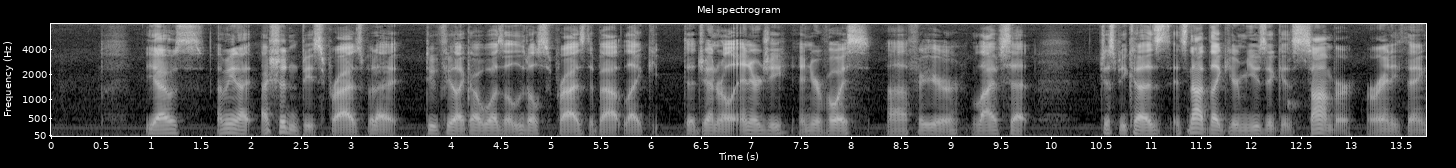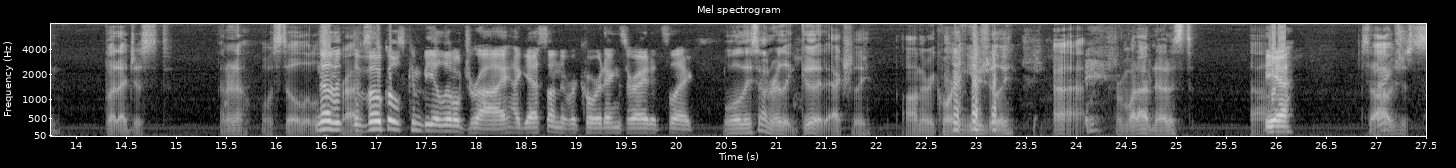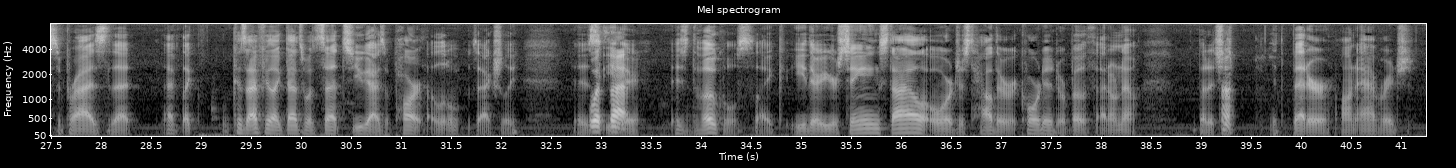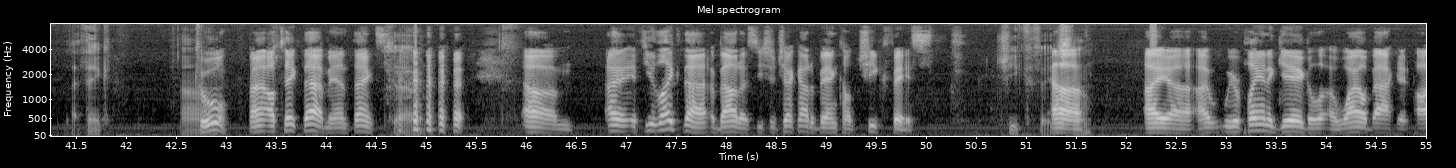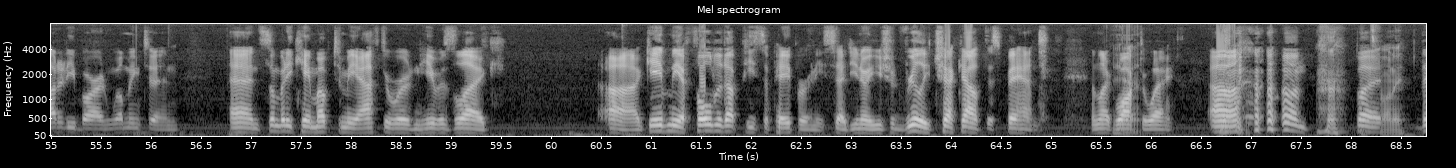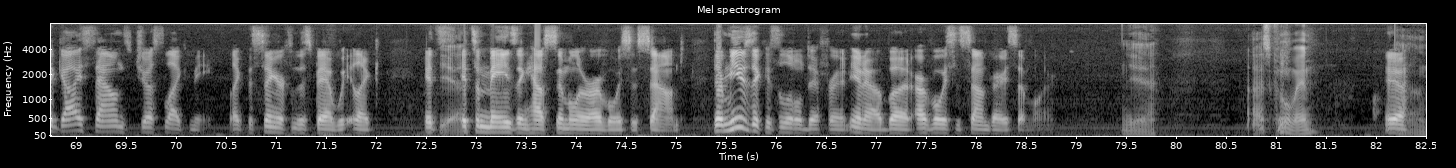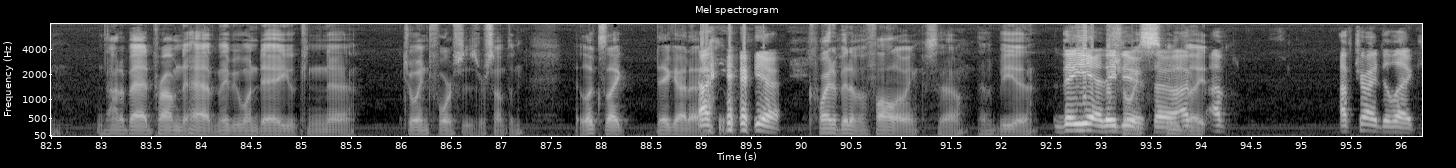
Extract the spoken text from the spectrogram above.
Yeah, I was. I mean, I, I shouldn't be surprised, but I do feel like I was a little surprised about like the general energy in your voice uh, for your live set, just because it's not like your music is somber or anything, but I just I don't know. I was still a little No, the, the vocals can be a little dry, I guess, on the recordings, right? It's like well, they sound really good actually on the recording usually, uh, from what I've noticed. Um, yeah. So I was just surprised that I've like because I feel like that's what sets you guys apart a little. Is actually is What's that? either, Is the vocals like either your singing style or just how they're recorded or both? I don't know, but it's just it's better on average. I think. Um, Cool. I'll take that, man. Thanks. So- um, I, if you like that about us, you should check out a band called Cheekface. Cheek face. Uh, huh? I, uh, I we were playing a gig a, a while back at Oddity Bar in Wilmington, and somebody came up to me afterward, and he was like, uh, gave me a folded up piece of paper, and he said, you know, you should really check out this band, and like Yeah. walked away. Um, but the guy sounds just like me, like the singer from this band. We like, it's Yeah. it's amazing how similar our voices sound. Their music is a little different, you know, but our voices sound very similar. Yeah, that's cool, man. Yeah. Um, not a bad problem to have. Maybe one day you can uh, join forces or something. It looks like they got a yeah, quite a bit of a following, so that would be a They yeah they do. So I've. I've I've tried to like,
